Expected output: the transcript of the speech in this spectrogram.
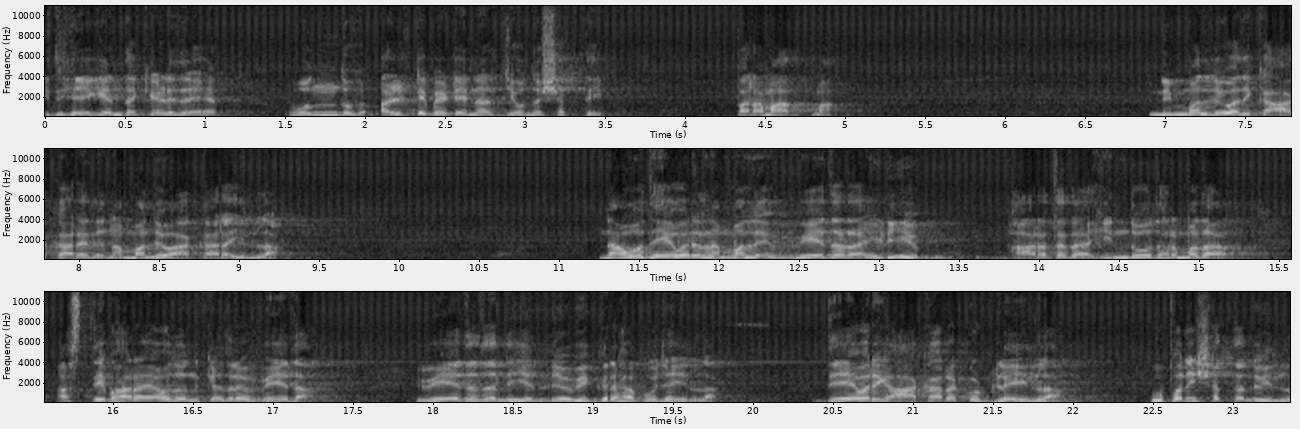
ಇದು ಹೇಗೆ ಅಂತ ಕೇಳಿದರೆ, ಒಂದು ಅಲ್ಟಿಮೇಟ್ ಎನರ್ಜಿ ಒಂದು ಶಕ್ತಿ, ಪರಮಾತ್ಮ. ನಿಮ್ಮಲ್ಲಿಯೂ ಅದಕ್ಕೆ ಆಕಾರ ಇಲ್ಲ, ನಮ್ಮಲ್ಲಿಯೂ ಆಕಾರ ಇಲ್ಲ. ನಾವು ದೇವರ, ನಮ್ಮಲ್ಲೇ ವೇದದ, ಇಡೀ ಭಾರತದ, ಹಿಂದೂ ಧರ್ಮದ ಅಸ್ಥಿಭಾರ ಯಾವುದು ಅಂತ ಕೇಳಿದ್ರೆ ವೇದ. ವೇದದಲ್ಲಿ ಎಲ್ಲಿಯೂ ವಿಗ್ರಹ ಪೂಜೆ ಇಲ್ಲ. ದೇವರಿಗೆ ಆಕಾರ ಕೊಡಲೇ ಇಲ್ಲ. ಉಪನಿಷತ್ತಲ್ಲೂ ಇಲ್ಲ.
